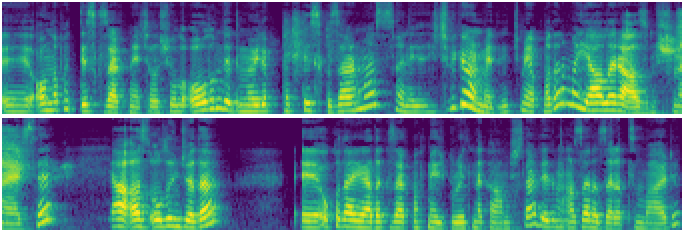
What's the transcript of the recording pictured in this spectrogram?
Ee, onunla patates kızartmaya çalışıyorlar. Oğlum dedim öyle patates kızarmaz. Hani hiç mi görmedin, hiç mi yapmadın ama yağları azmış meğerse. Yağ az olunca da e, o kadar yağda kızartmak mecburiyetinde kalmışlar. Dedim azar azar atın bari.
